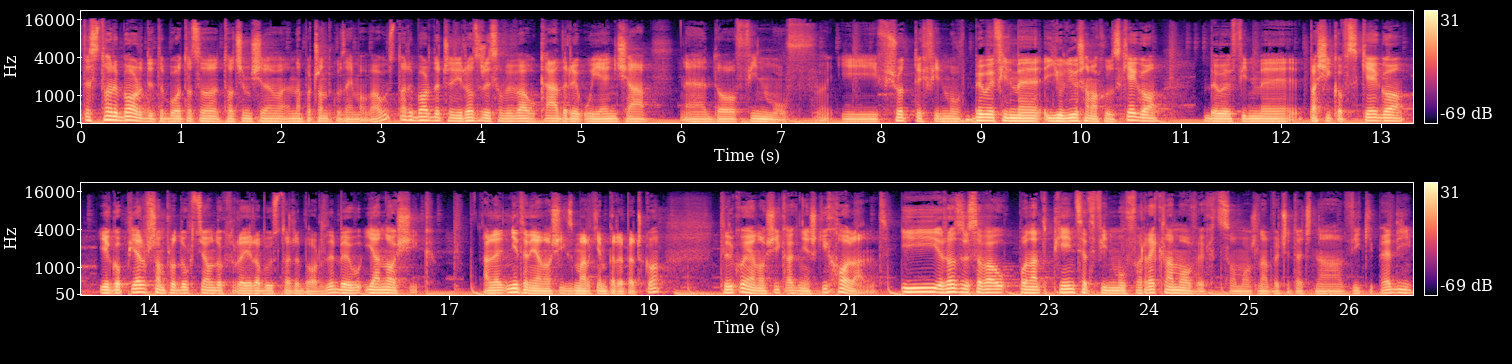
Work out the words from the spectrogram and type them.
te storyboardy to było to, co, to, czym się na początku zajmował. Storyboardy, czyli rozrysowywał kadry, ujęcia e, do filmów. I wśród tych filmów były filmy Juliusza Machulskiego, były filmy Pasikowskiego, jego pierwszą produkcją, do której robił storyboardy, był Janosik. Ale nie ten Janosik z Markiem Perepeczko, tylko Janosik Agnieszki Holland. I rozrysował ponad 500 filmów reklamowych, co można wyczytać na Wikipedii.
